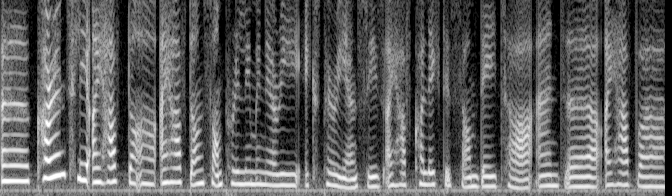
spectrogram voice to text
uh, currently, I have done uh, I have done some preliminary experiences. I have collected some data, and uh, I have uh,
